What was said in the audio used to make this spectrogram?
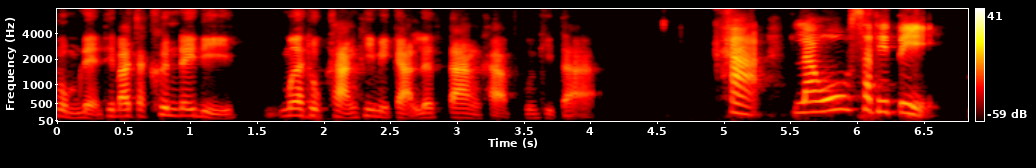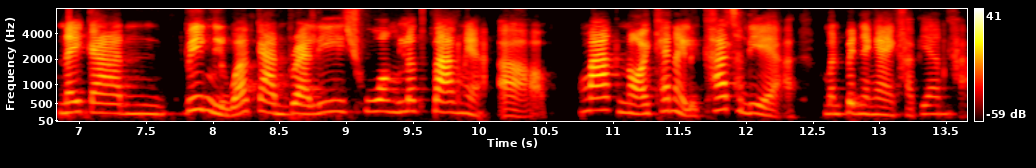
กลุ่มเด่นที่มักจะขึ้นได้ดี เมื่อทุกครั้งที่มีการเลือกตั้งครับ คุณกีตาร์ค่ะ แล้วสถิติในการวิ่งหรือว่าการแรลลี่ช่วงเลือกตั้งเนี่ยอ่ามากน้อยแค่ไหนหรือค่าเฉลี่ย มันเป็นยังไงคะพี่อันค่ะ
